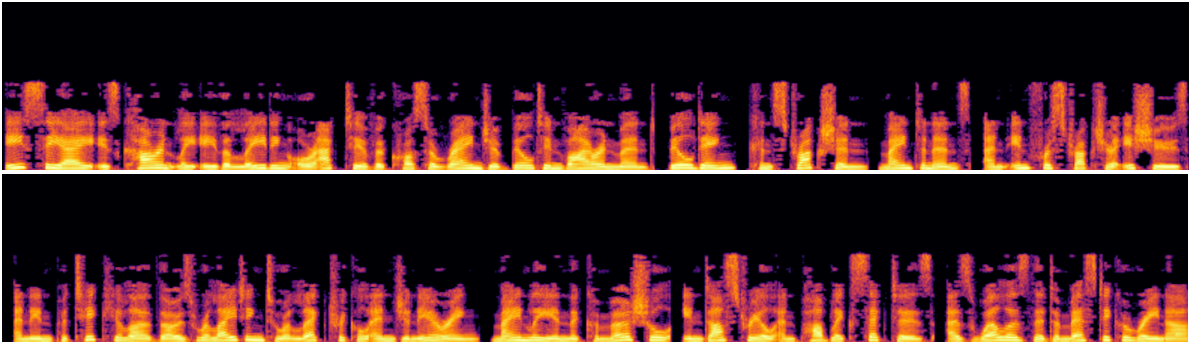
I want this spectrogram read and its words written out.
ECA is currently either leading or active across a range of built environment, building, construction, maintenance, and infrastructure issues, and in particular those relating to electrical engineering, mainly in the commercial, industrial and public sectors, as well as the domestic arena.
